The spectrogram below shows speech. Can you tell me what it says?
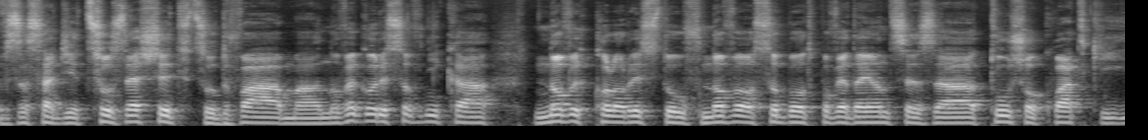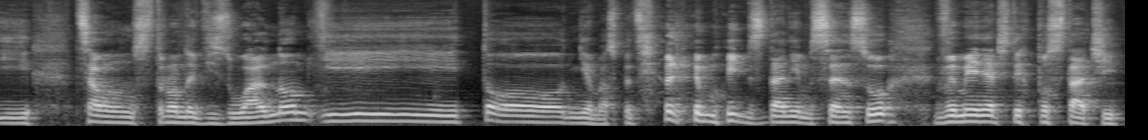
w zasadzie co zeszyt, co dwa ma nowego rysownika, nowych kolorystów, nowe osoby odpowiadające za tusz, okładki i całą stronę wizualną i to nie ma specjalnie moim zdaniem sensu wymieniać tych postaci.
